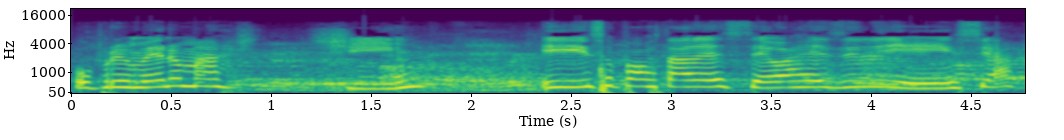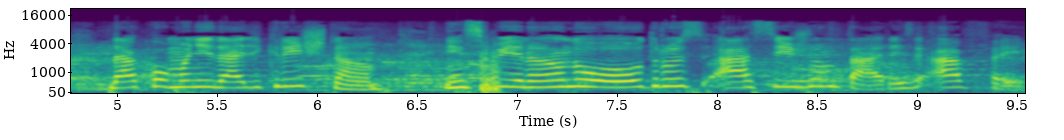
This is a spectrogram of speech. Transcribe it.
o primeiro mártir, e isso fortaleceu a resiliência da comunidade cristã, inspirando outros a se juntarem à fé.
